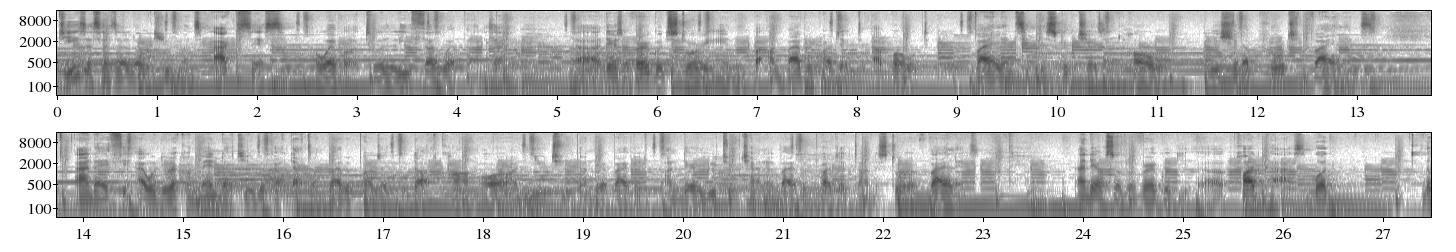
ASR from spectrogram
Jesus has allowed humans access, however, to lethal weapons. And uh, there's a very good story in on Bible Project about violence in the scriptures and how we should approach violence. And I think I would recommend that you look at that on BibleProject.com or on YouTube on their Bible on their YouTube channel, Bible Project on the story of violence. And they also have a very good uh, podcast. But the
